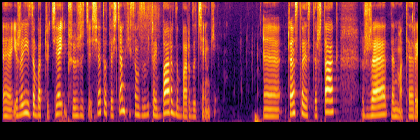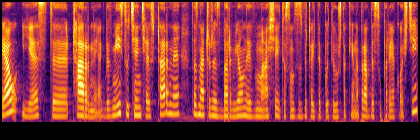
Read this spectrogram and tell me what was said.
E, jeżeli zobaczycie i przyjrzycie się, to te ścianki są zazwyczaj bardzo, bardzo cienkie. E, często jest też tak, że ten materiał jest e, czarny, jakby w miejscu cięcia jest czarny, to znaczy, że jest barwiony w masie i to są zazwyczaj te płyty już takie naprawdę super jakości.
